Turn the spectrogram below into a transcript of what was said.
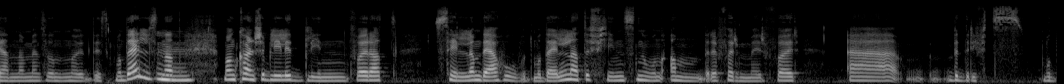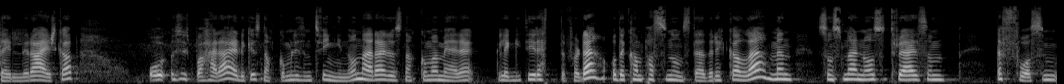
gjennom en sånn nordisk modell. Sånn at mm. man kanskje blir litt blind for at selv om det er hovedmodellen, at det fins noen andre former for eh, bedriftsmodeller og eierskap. Og husk på, Her er det ikke snakk om å liksom tvinge noen, her er det snakk om å mer legge til rette for det. Og det kan passe noen steder, ikke alle. Men sånn som det er nå, så tror jeg liksom, det er få som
